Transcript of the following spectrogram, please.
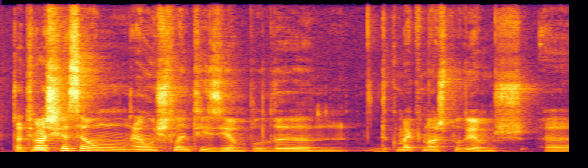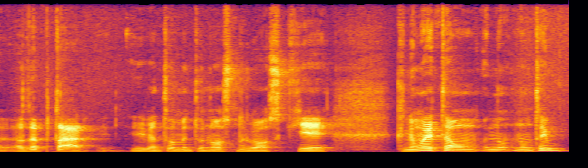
Portanto, eu acho que esse é um, é um excelente exemplo de, de como é que nós podemos uh, adaptar, eventualmente, o nosso negócio, que é que não é tão não, não, tem,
